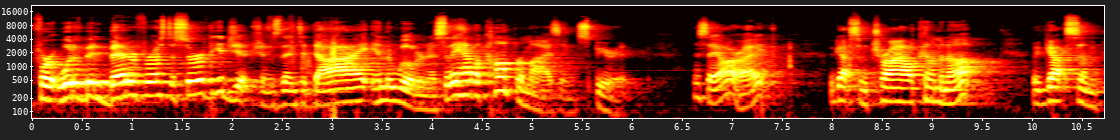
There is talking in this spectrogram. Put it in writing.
For it would have been better for us to serve the Egyptians than to die in the wilderness. So they have a compromising spirit. They say, all right, we've got some trial coming up. We've got some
